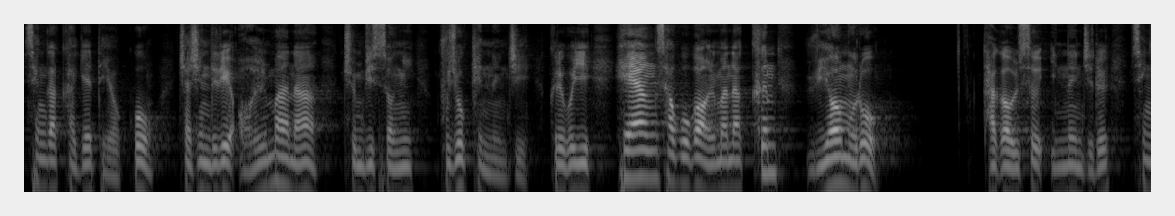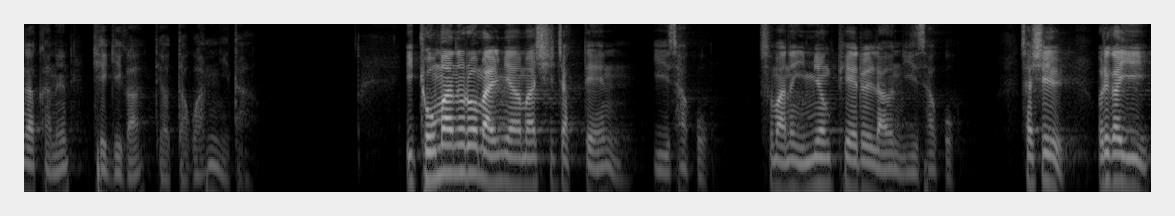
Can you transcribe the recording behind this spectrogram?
생각하게 되었고 자신들이 얼마나 준비성이 부족했는지 그리고 이 해양 사고가 얼마나 큰 위험으로 다가올 수 있는지를 생각하는 계기가 되었다고 합니다. 이 교만으로 말미암아 시작된 이 사고, 수많은 인명 피해를 낳은 이 사고. 사실 우리가 이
